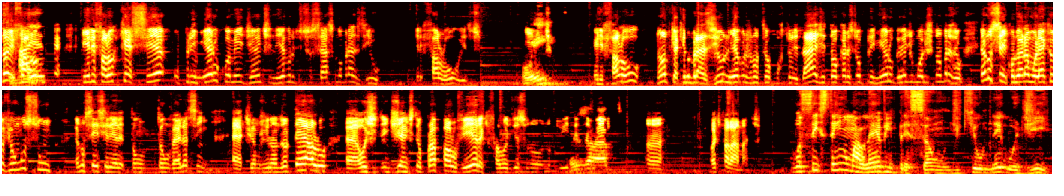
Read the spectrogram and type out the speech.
Não, ele falou, ah, que, ele falou que quer ser o primeiro comediante negro de sucesso no Brasil. Ele falou isso. Oi? Ele, ele falou. Não, porque aqui no Brasil negros não têm oportunidade, então eu quero ser o primeiro grande humorista no Brasil. Eu não sei, quando eu era moleque eu vi o Mussum. Eu não sei se ele era tão, tão velho assim. É, tivemos Grande Otelo, é, hoje em dia a gente tem o próprio Paulo Vieira, que falou disso no, no Twitter Exato. Ah, pode falar, Mati. Vocês têm uma leve impressão de que o Nego Di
